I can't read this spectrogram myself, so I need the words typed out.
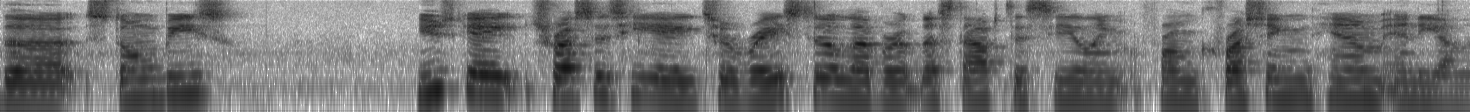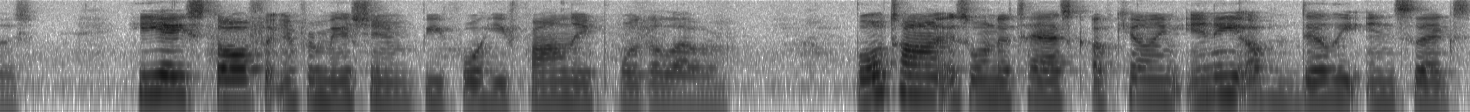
the Stone Beast. Yusuke trusts Hiei to race to the lever that stops the ceiling from crushing him and the others. Hiei stalls for information before he finally pulls the lever. Botan is on the task of killing any of the deadly insects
